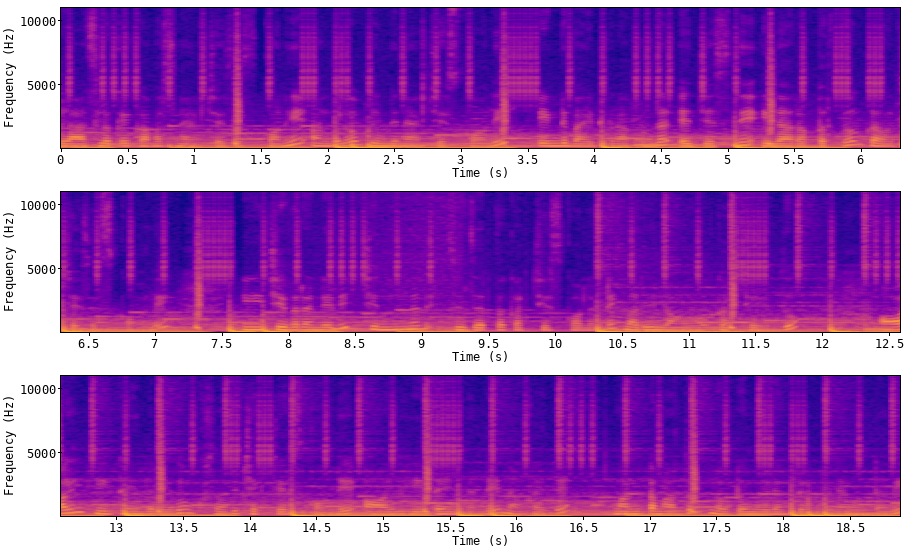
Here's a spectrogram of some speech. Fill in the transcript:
గ్లాస్లోకి కవర్స్ని యాడ్ చేసేసుకొని అందులో పిండిని యాడ్ చేసుకోవాలి. పిండి బయటకు రాకుండా ఎడ్జెస్ని ఇలా రబ్బర్తో కవర్ చేసేసుకోవాలి. ఈ చివర అనేది చిన్నది సిజర్తో కట్ చేసుకోవాలండి. మరీ లాంగ్గా కట్ చేయొద్దు. ఆయిల్ హీట్ అయిందో లేదో ఒకసారి చెక్ చేసుకోండి. ఆయిల్ హీట్ అయిందండి. నాకైతే మంట మాత్రం లో టు మీడియం ఫ్లేమ్లోనే ఉంటుంది.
